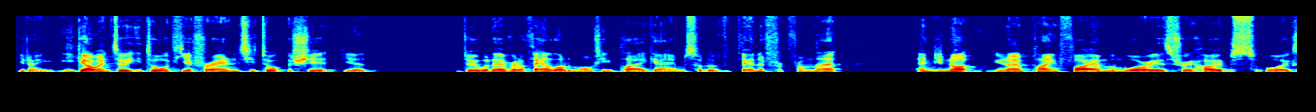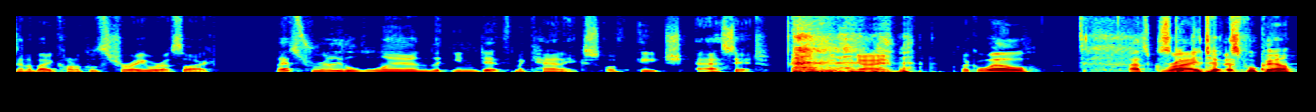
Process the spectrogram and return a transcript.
you know you go into it you talk to your friends you talk the shit you do whatever and i think a lot of multiplayer games sort of benefit from that and you're not you know playing fire emblem warriors three hopes or xenoblade chronicles 3 where it's like let's really learn the in-depth mechanics of each asset of this game like well that's Let's get great the textbook out.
